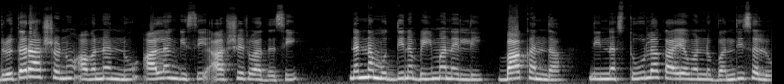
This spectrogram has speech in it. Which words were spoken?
ಧೃತರಾಷ್ಟ್ರನು ಅವನನ್ನು ಆಲಂಗಿಸಿ ಆಶೀರ್ವಾದಿಸಿ, ನನ್ನ ಮುದ್ದಿನ ಭೀಮನಲ್ಲಿ, ಬಾ ಕಂದ, ನಿನ್ನ ಸ್ಥೂಲಕಾಯವನ್ನು ಬಂಧಿಸಲು,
